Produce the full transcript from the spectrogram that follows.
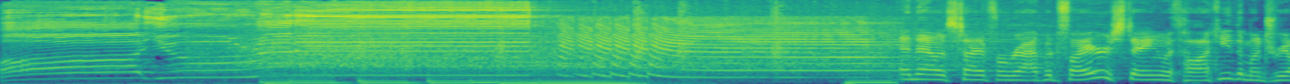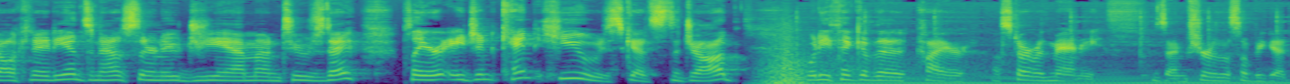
Are you ready? And now it's time for rapid fire. Staying with hockey, the Montreal Canadiens announced their new GM on Tuesday. Player agent Kent Hughes gets the job. What do you think of the hire? I'll start with Manny, because I'm sure this will be good.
